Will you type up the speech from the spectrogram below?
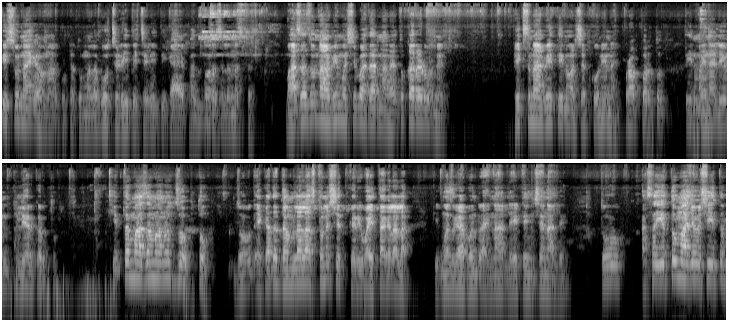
पिसू नाही घावणार कुठं. तुम्हाला गोचडी बिचडी ती काय फालतू. तसलं नसतं. माझा जो नाभी म्हशी बाजारणार आहे तो कराडवर नेतो. फिक्स नाभी तीन वर्षात कोणी नाही. प्रॉपर तो तीन महिना लिहून क्लिअर करतो. इथं माझा माणूस झोपतो. जो एखादा दमलाला असतो ना शेतकरी वैतागलाला की मज गाभण राहणार लय टेन्शन आले. तो असा येतो माझ्याविषयी इथं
